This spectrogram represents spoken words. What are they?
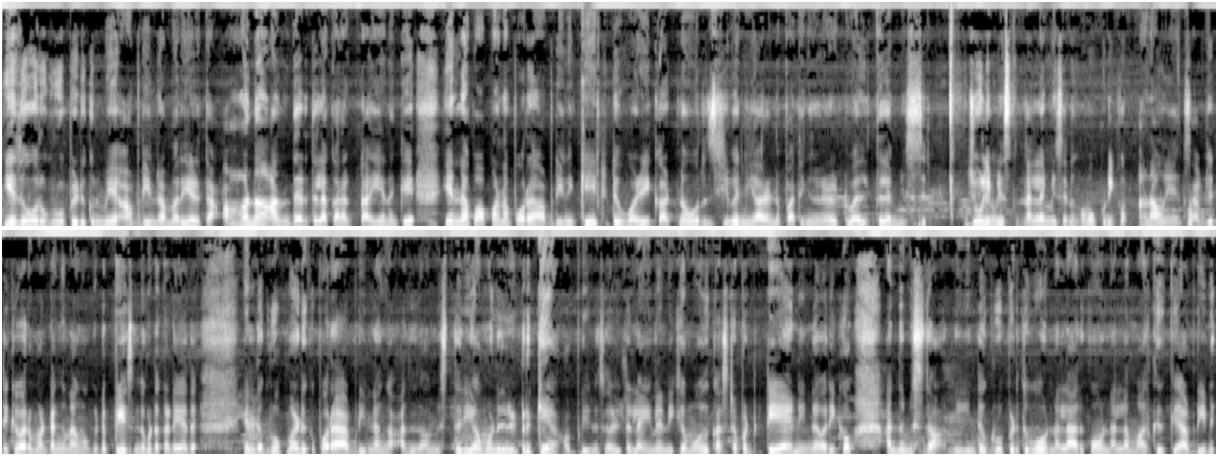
ஏதோ ஒரு குரூப் எடுக்கணுமே அப்படின்ற மாதிரி எடுத்தேன் ஆனால் அந்த இடத்துல கரெக்டாக எனக்கு என்னப்பா பண்ண போகிற அப்படின்னு கேட்டுட்டு வழிகாட்டின ஒரு ஜீவன் யாருன்னு பார்த்தீங்கன்னா டுவெல்த்தில் மிஸ்ஸு ஜூலி மிஸ் நல்ல மிஸ் எனக்கு ரொம்ப பிடிக்கும். ஆனால் அவங்க என் சப்ஜெக்ட்டுக்கே வர மாட்டாங்க. நான் அவங்ககிட்ட பேசினது கூட கிடையாது. எந்த குரூப் எடுக்க போகிற அப்படின்னாங்க. அதுதான் மிஸ் தெரியாமல் நின்றுட்டுருக்கேன் அப்படின்னு சொல்லிட்டு லைனில் நிற்கும் போது கஷ்டப்பட்டுக்கிட்டே நின்ன வரைக்கும் அந்த மிஸ் தான். நீ இந்த குரூப் எடுத்துக்கோ நல்லாயிருக்கும் நல்ல மார்க் இருக்குது அப்படின்னு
